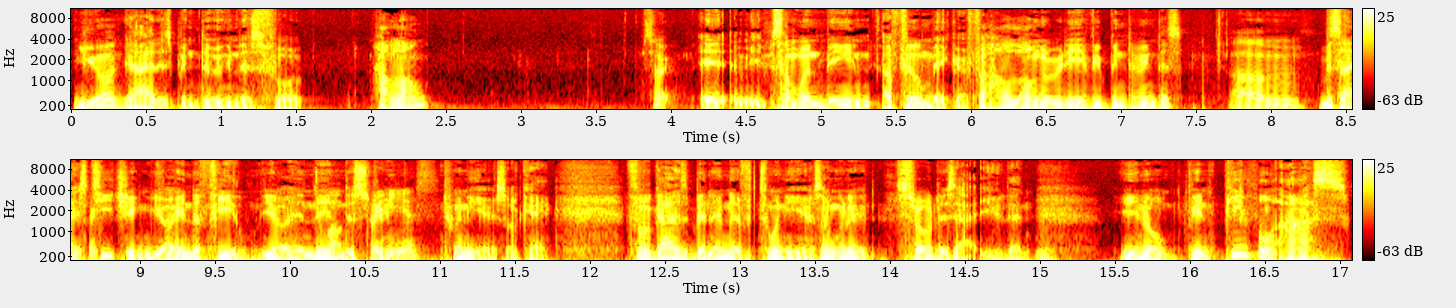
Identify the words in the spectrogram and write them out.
your guide has been doing this for how long? Sorry. I mean, someone being a filmmaker, for how long already have you been doing this? Um, Besides teaching, you're in the field, you're in the industry. 20 years. 20 years, okay. For a guy who's been in it for 20 years, I'm going to throw this at you then. Mm. You know, when people ask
